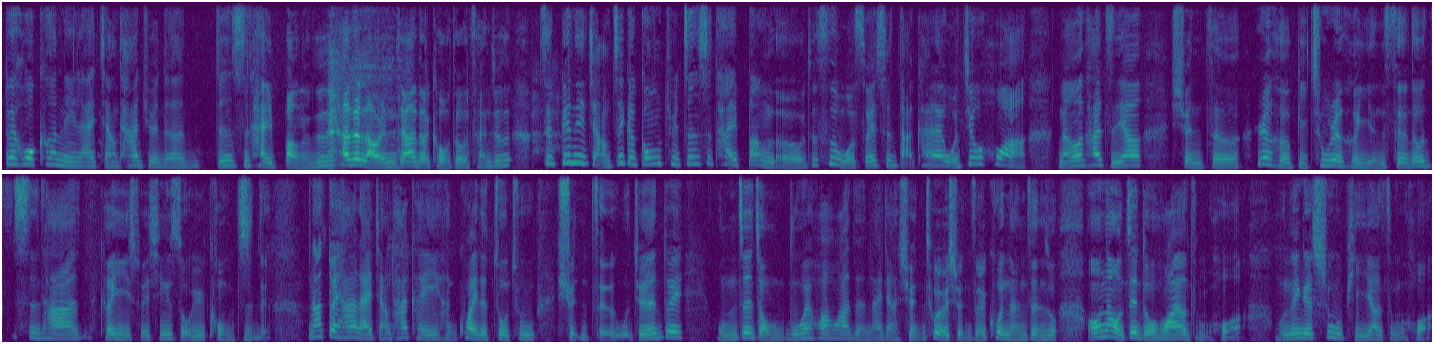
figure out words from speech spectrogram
对霍克尼来讲，他觉得真是太棒了，就是他的老人家的口头禅，就是 这跟你讲，这个工具真是太棒了，就是我随时打开来我就画，然后他只要选择任何笔触、任何颜色，都是他可以随心所欲控制的。那对他来讲，他可以很快的做出选择。我觉得对。我们这种不会画画的人来讲，选会有选择困难症，说哦，那我这朵花要怎么画？我那个树皮要怎么画？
